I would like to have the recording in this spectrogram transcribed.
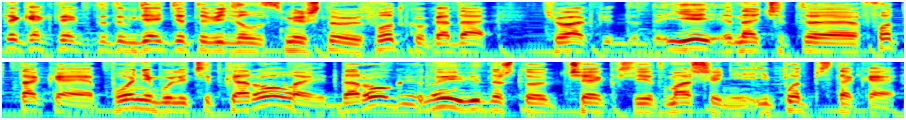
Ты как-то где-то видел смешную фотку, когда чувак, значит, э, фото такая, по небу летит корова, дорога, ну и видно, что человек сидит в машине, и подпись такая.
